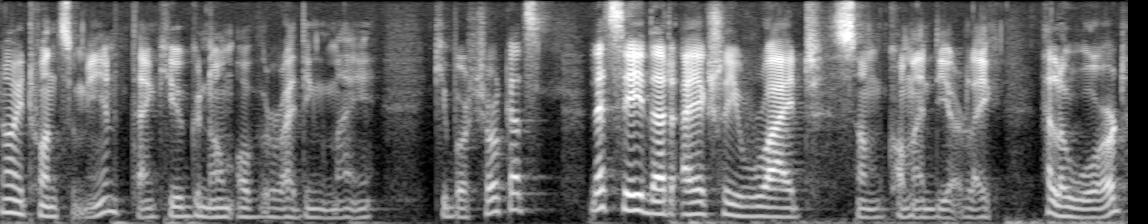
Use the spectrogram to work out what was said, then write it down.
No, it won't zoom in. Thank you, GNOME overriding my keyboard shortcuts. Let's say that I actually write some command here, like hello world.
